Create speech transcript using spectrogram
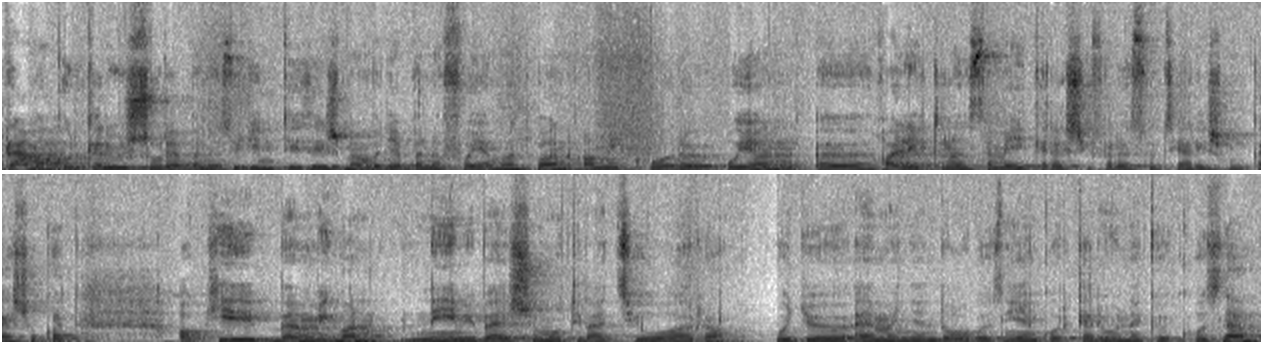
Rám akkor kerül sor ebben az ügyintézésben, vagy ebben a folyamatban, amikor olyan hajléktalan személy keresi fel a szociális munkásokat, akiben még van némi belső motiváció arra, hogy elmenjen dolgozni, ilyenkor kerülnek ők hozzám.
